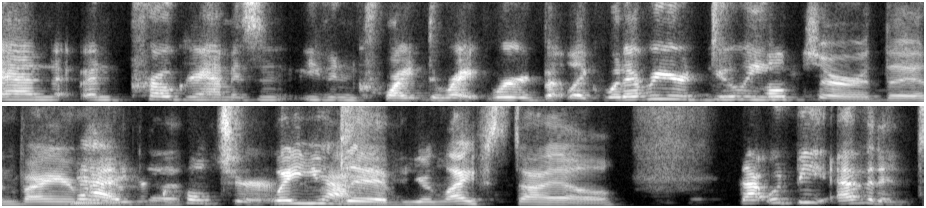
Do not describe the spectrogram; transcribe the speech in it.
and and program isn't even quite the right word but like whatever you're doing culture the environment yeah, your culture way you yeah. live your lifestyle. That would be evident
